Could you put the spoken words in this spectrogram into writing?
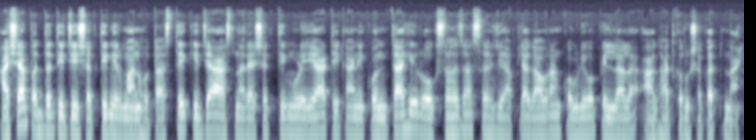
अशा पद्धतीची शक्ती निर्माण होत असते की ज्या असणाऱ्या शक्तीमुळे या ठिकाणी कोणताही रोग सहजासहजी आपल्या गावरान कोंबडी व पिल्लाला आघात करू शकत नाही.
